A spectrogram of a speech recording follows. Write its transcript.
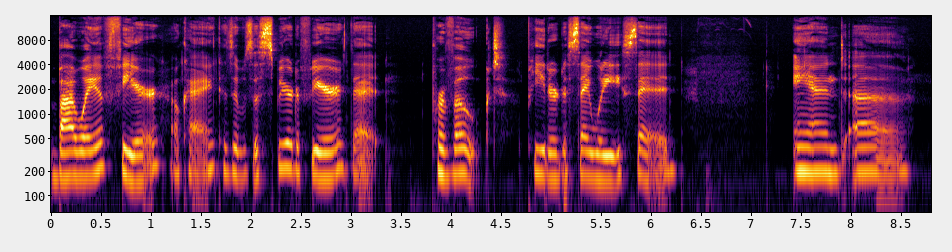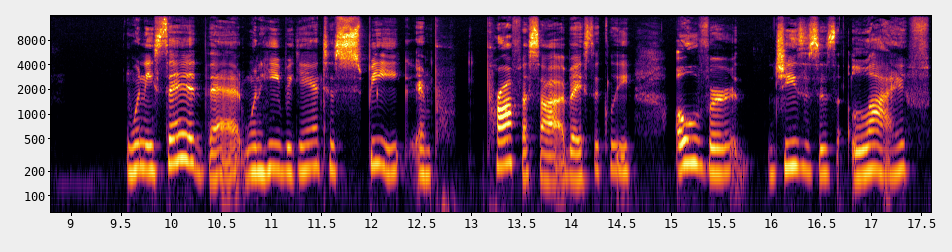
by way of fear, okay, because it was a spirit of fear that provoked Peter to say what he said. And uh, when he said that, when he began to speak and pr- prophesy basically over Jesus's life,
